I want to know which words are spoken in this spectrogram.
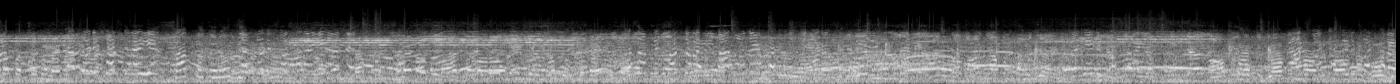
सब बच्चों को मैनेज कर रहे सबको ज़रूर आपका ज्ञापन राज्यपाल तक जाएगा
